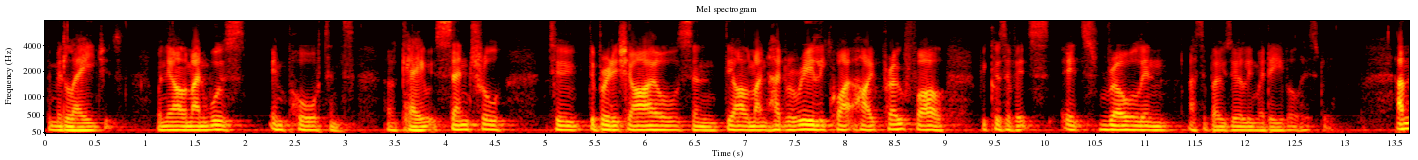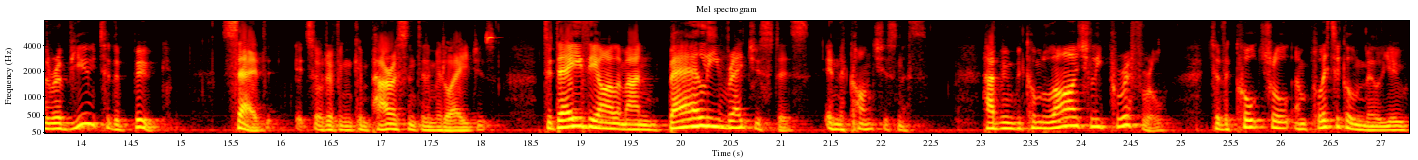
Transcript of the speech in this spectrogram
the Middle Ages, when the Isle of Man was important. Okay, it was central to the British Isles, and the Isle of Man had a really quite high profile because of its, its role in, I suppose, early medieval history. And the review to the book said, it's sort of in comparison to the Middle Ages, today the Isle of Man barely registers in the consciousness, having become largely peripheral to the cultural and political milieu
